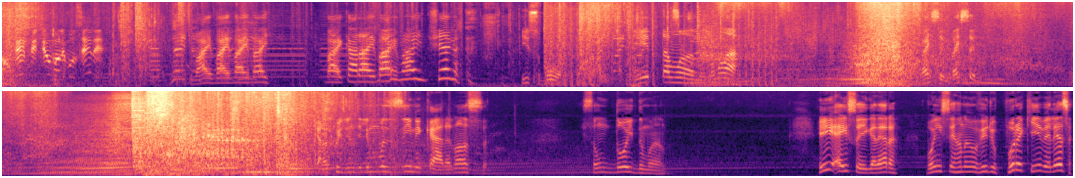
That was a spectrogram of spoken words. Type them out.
Alguém pediu uma limusine? Vai, vai, vai, vai. Vai, carai, vai, vai. Chega. Isso, boa. Eita, mano. Vamos lá. Vai, Sully, vai, Sully. Fugindo de limusine, cara. Nossa. São doidos, mano. E é isso aí, galera. Vou encerrando meu vídeo por aqui, beleza?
